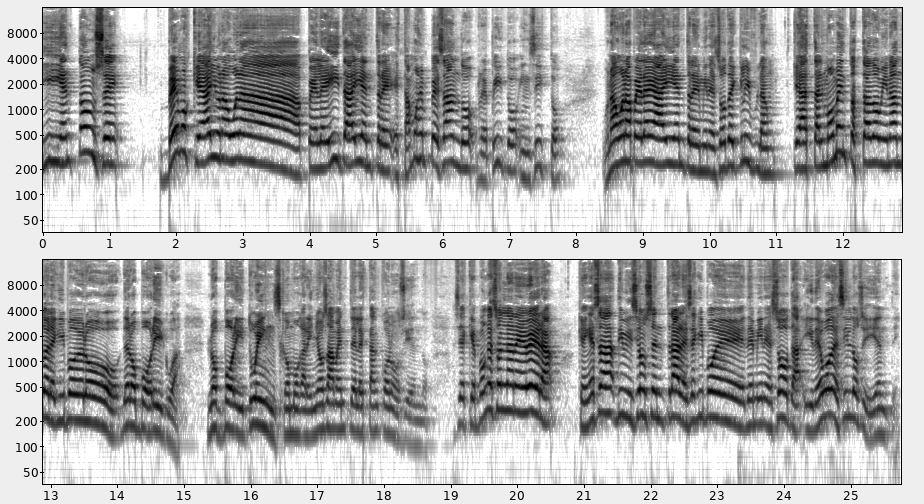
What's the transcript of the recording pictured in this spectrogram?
y entonces vemos que hay una buena peleita ahí entre. Estamos empezando, repito, insisto, una buena pelea ahí entre Minnesota y Cleveland. Que hasta el momento está dominando el equipo de los, de los Boricuas. Los Bori Twins, como cariñosamente le están conociendo. Así es que ponga eso en la nevera que en esa división central, ese equipo de, Minnesota, y debo decir lo siguiente,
